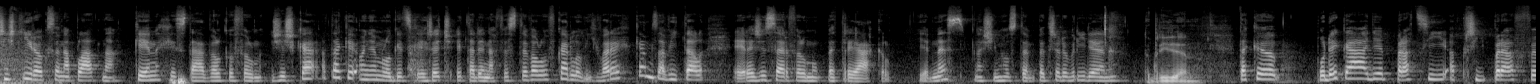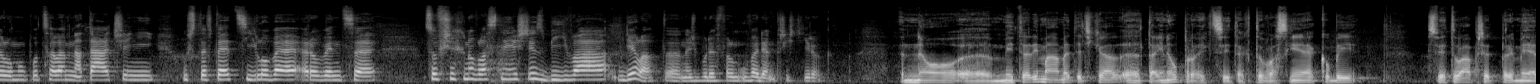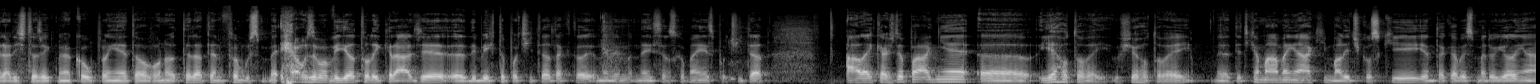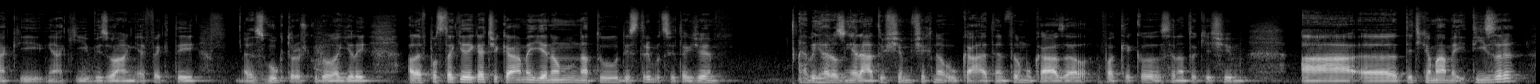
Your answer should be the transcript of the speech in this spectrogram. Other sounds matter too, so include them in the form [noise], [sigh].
Příští rok se na plátna kin chystá velkofilm Žižka a tak je o něm logicky řeč i tady na festivalu v Karlových Varech, kam zavítal i režisér filmu Petr Jákl. Je dnes naším hostem. Petře, dobrý den. Dobrý den. Tak eh, po dekádě prací a příprav filmu, po celém natáčení, už jste v té cílové rovince. Co všechno vlastně ještě zbývá udělat, eh, než bude film uveden příští rok? No, eh, my tady máme teďka tajnou projekci, tak to vlastně jakoby světová předpremiéra, když to řeknu jako úplně to, ono, teda ten film už jsme, [laughs] já už jsem ho viděl tolikrát, že kdybych to počítal, tak to nevím, nejsem schopen je spočítat. Ale každopádně eh, je hotový, už je hotový. Eh, teďka máme nějaký maličkosti, jen tak, aby jsme dodělali nějaký, nějaký vizuální efekty, eh, zvuk trošku doladili, ale v podstatě teďka čekáme jenom na tu distribuci, takže já bych hrozně rád už všem všechno ukázal, ten film ukázal, fakt jako se na to těším. A teďka máme i teaser, Eh,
